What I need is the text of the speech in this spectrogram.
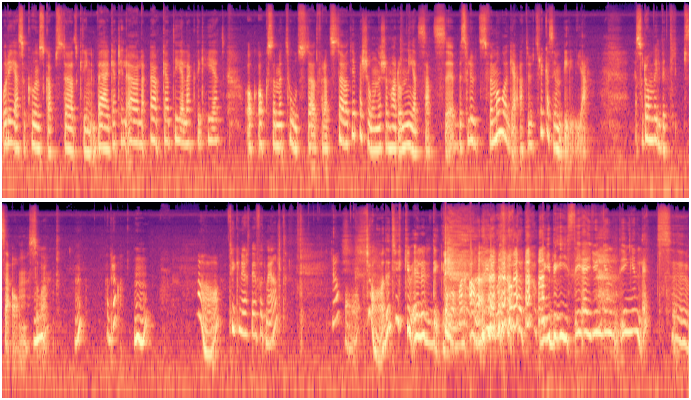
Och det är alltså kunskapsstöd kring vägar till ökad delaktighet och också metodstöd för att stödja personer som har då nedsatt eh, beslutsförmåga att uttrycka sin vilja. Så de vill vi tipsa om. Så. Vad bra. Mm. Ja, tycker ni att vi har fått med allt? Ja, det tycker vi. Eller det har man aldrig. Och IBIC är ju ingen, är ingen lätt... eh,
